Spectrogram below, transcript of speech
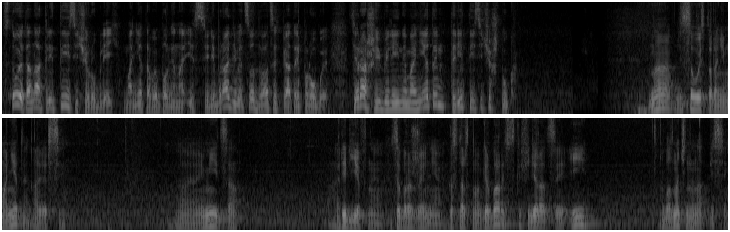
стоит она 3000 рублей. Монета выполнена из серебра 925 пробы. Тираж юбилейной монеты 3000 штук. На лицевой стороне монеты аверси э, имеется рельефное изображение государственного герба Российской Федерации и обозначены надписи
